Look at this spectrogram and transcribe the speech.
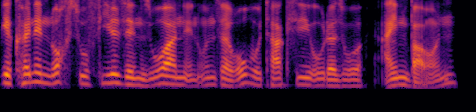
wir können noch so viel Sensoren in unser Robotaxi oder so einbauen.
